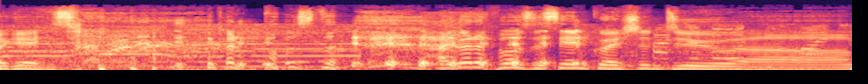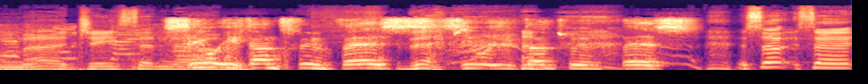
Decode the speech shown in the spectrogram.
okay, so I gotta post the, I gotta post the same question to um, uh, Jason. See what um, you've done to him, Fez. See what you've done to Fez. So, so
